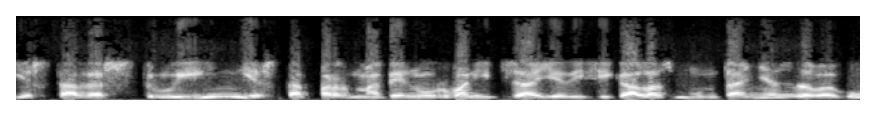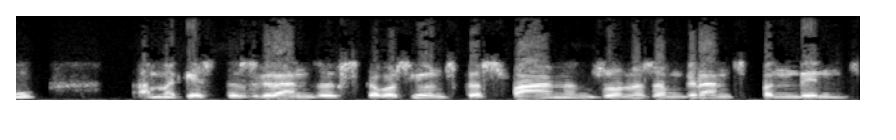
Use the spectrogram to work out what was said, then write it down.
i està destruint i està permetent urbanitzar i edificar les muntanyes de Begú amb aquestes grans excavacions que es fan en zones amb grans pendents.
